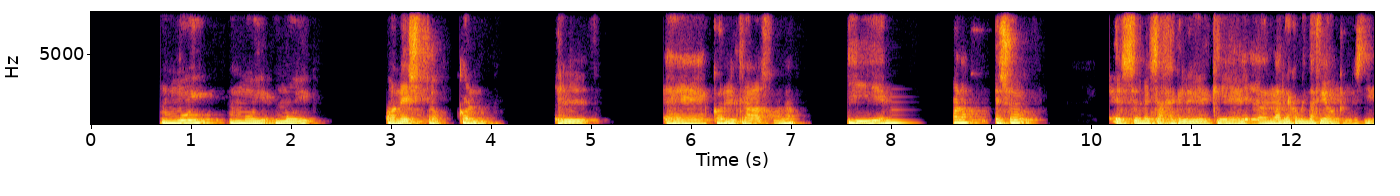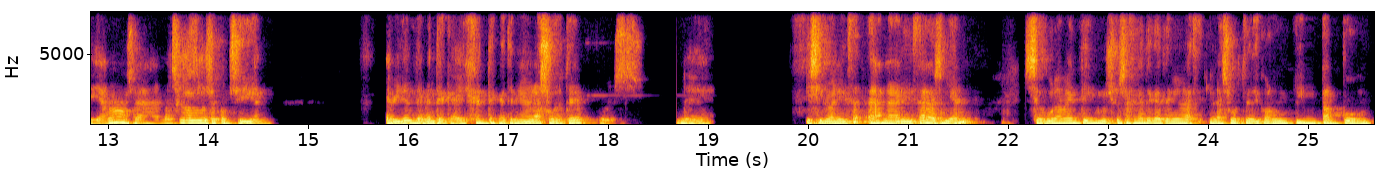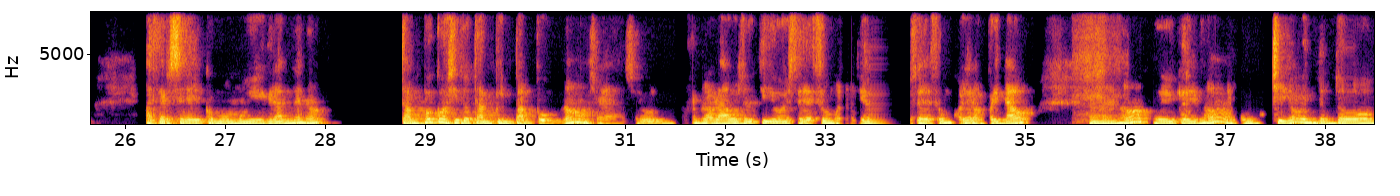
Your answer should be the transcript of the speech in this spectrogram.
muy, muy, muy honesto con el, eh, con el trabajo, ¿no? Y bueno, eso es el mensaje que, que, la recomendación que les diría, ¿no? O sea, las cosas no se consiguen Evidentemente que hay gente que ha tenido la suerte, pues, y si lo analizaras bien, seguramente incluso esa gente que ha tenido la, suerte de con un pim pam pum hacerse como muy grande, ¿no? Tampoco ha sido tan pim pam pum, ¿no? O sea, según, por ejemplo, hablábamos del tío este de Zoom, el tío este de Zoom, coño, era un pringao, ¿no? que, ¿no? Un chino que intentó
